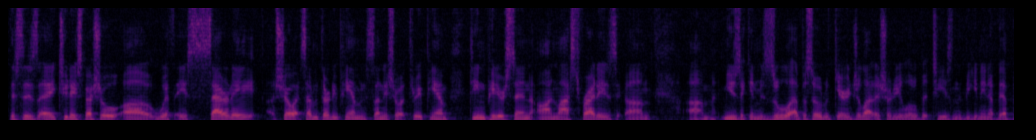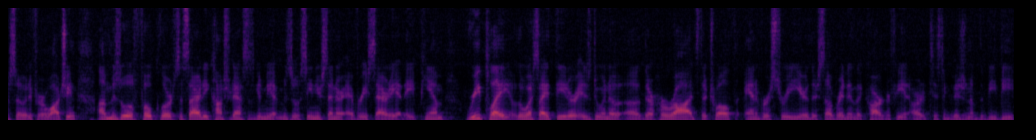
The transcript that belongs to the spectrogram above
This is a two-day special uh, with a Saturday show at 7.30 p.m. and Sunday show at 3 p.m. Dean Peterson on last Friday's um, um, Music in Missoula episode with Gary Gillette. I showed you a little bit teased in the beginning of the episode if you're watching. Uh, Missoula Folklore Society concert dance is going to be at Missoula Senior Center every Saturday at 8 p.m. Replay, the West Side Theater, is doing a, uh, their hurrah. It's their 12th anniversary year. They're celebrating the choreography and artistic vision of the BB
